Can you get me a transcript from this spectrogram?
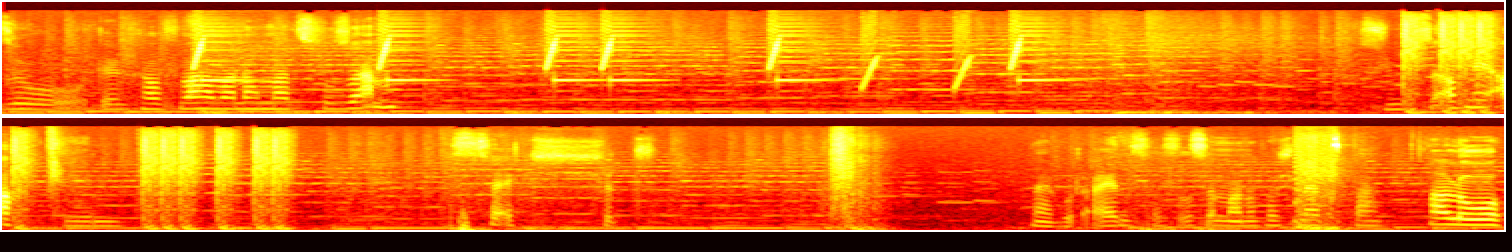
So, den Kauf machen wir nochmal zusammen. Sie müssen auf mir Acht geben. Echt shit. Na gut, eins, das ist immer noch verschmerzbar. Hallo.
